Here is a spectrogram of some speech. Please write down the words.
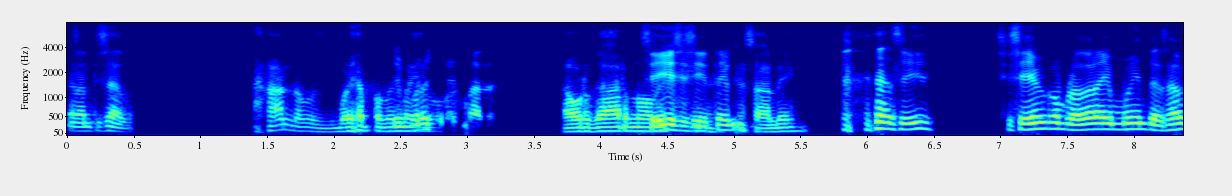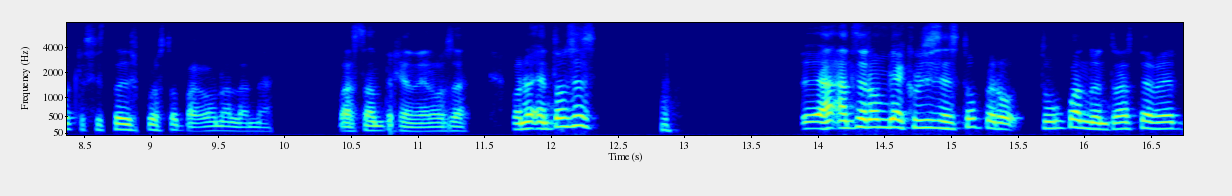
garantizado. Ah, no, pues, voy a ponerme a ahorgar, ¿no? Sí, sí, sí. sale. sí, si hay un comprador ahí muy interesado que sí está dispuesto a pagar una lana bastante generosa. Bueno, entonces, eh, antes era un Via Crucis esto, pero tú cuando entraste a ver,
